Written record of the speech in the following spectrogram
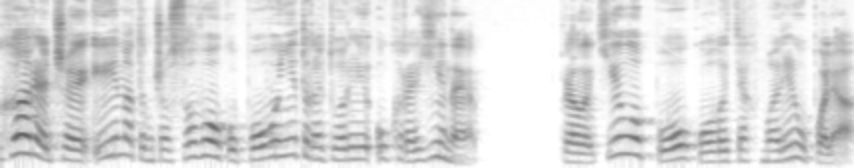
Гаряче і на тимчасово окупованій території України прилетіло по околицях Маріуполя.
